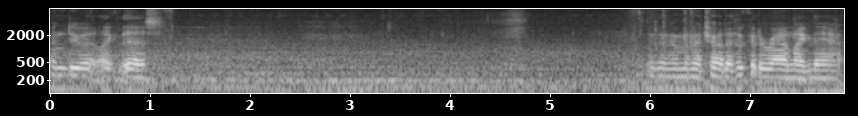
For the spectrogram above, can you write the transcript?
undo it like this. And then I'm gonna try to hook it around like that.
